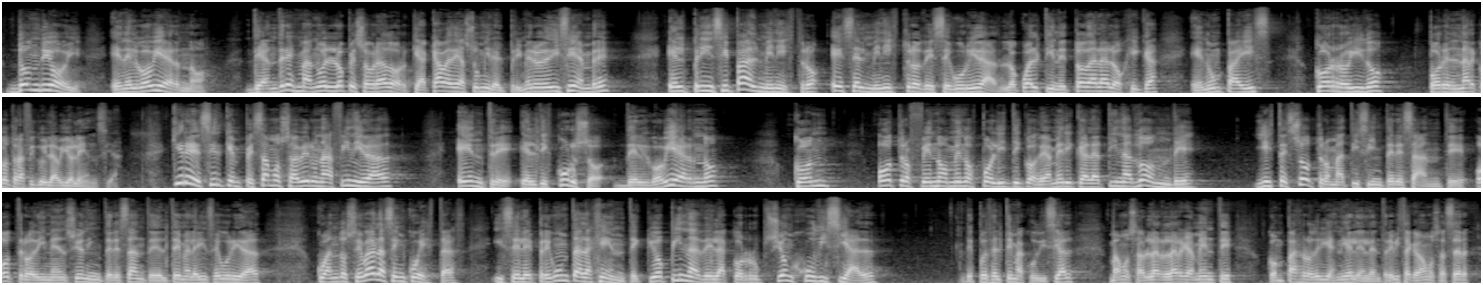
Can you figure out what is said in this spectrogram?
donde hoy en el gobierno de Andrés Manuel López Obrador, que acaba de asumir el primero de diciembre, el principal ministro es el ministro de Seguridad, lo cual tiene toda la lógica en un país corroído por el narcotráfico y la violencia. Quiere decir que empezamos a ver una afinidad entre el discurso del gobierno con otros fenómenos políticos de América Latina donde, y este es otro matiz interesante, otra dimensión interesante del tema de la inseguridad, cuando se va a las encuestas y se le pregunta a la gente qué opina de la corrupción judicial, después del tema judicial vamos a hablar largamente con Paz Rodríguez Niel en la entrevista que vamos a hacer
